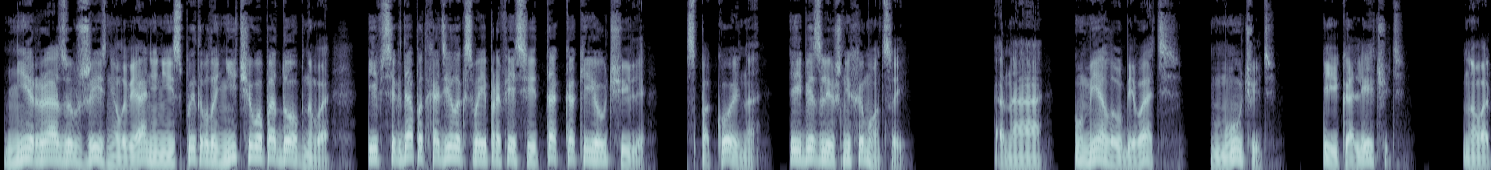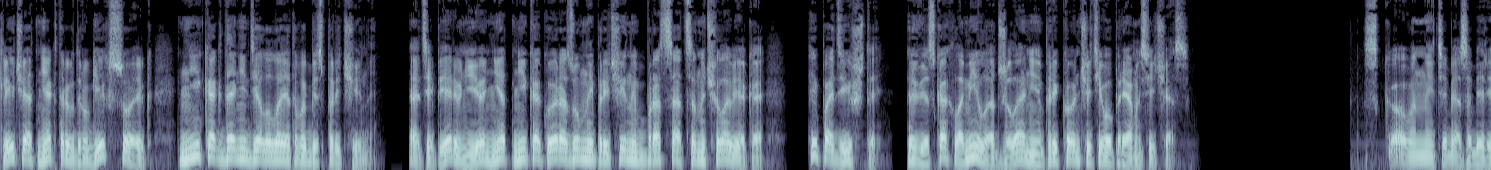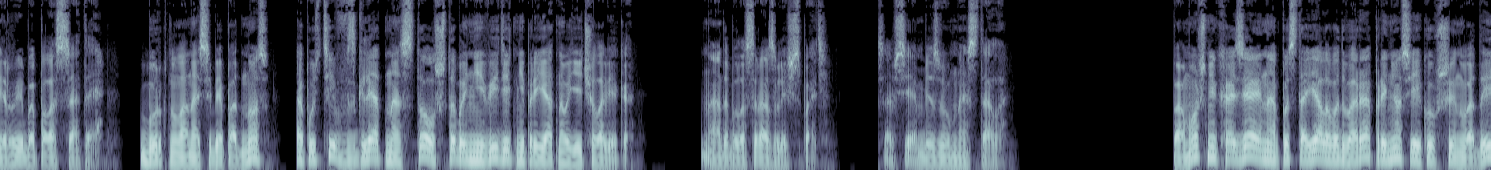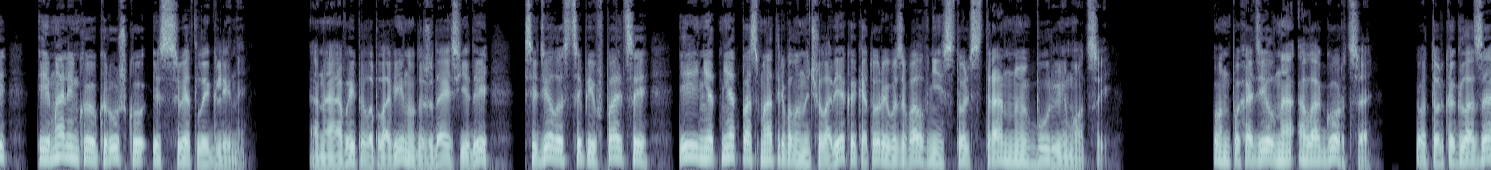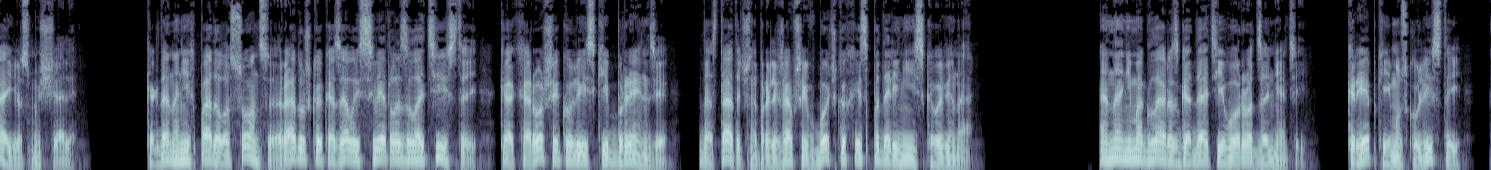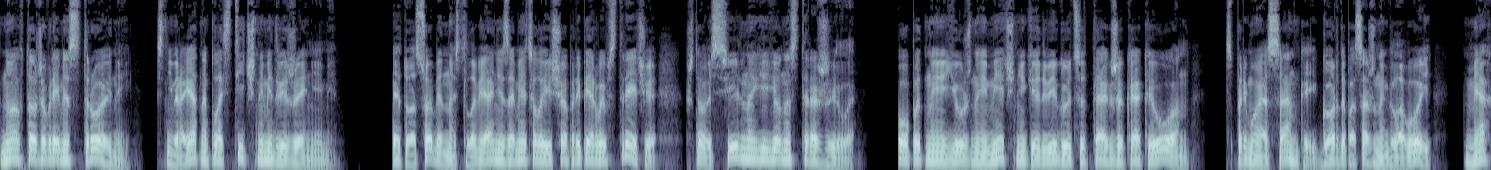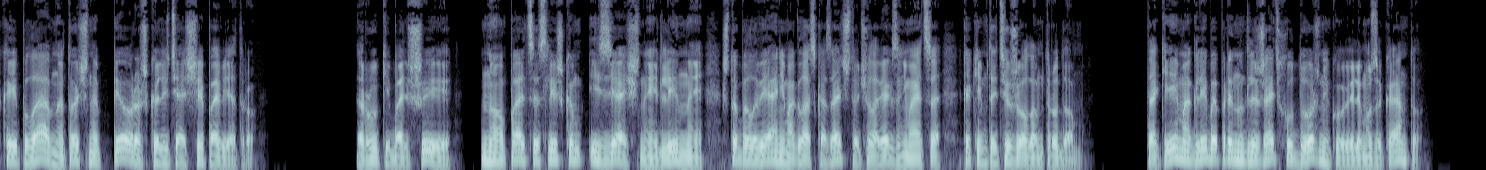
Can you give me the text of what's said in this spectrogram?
Ни разу в жизни Лавиане не испытывала ничего подобного и всегда подходила к своей профессии так, как ее учили, спокойно и без лишних эмоций. Она умела убивать, мучить и калечить. Но в отличие от некоторых других соек, никогда не делала этого без причины. А теперь у нее нет никакой разумной причины бросаться на человека. И поди ж ты, в висках ломило от желания прикончить его прямо сейчас. «Скованный тебя забери, рыба полосатая», — буркнула она себе под нос, опустив взгляд на стол, чтобы не видеть неприятного ей человека. Надо было сразу лечь спать. Совсем безумная стала. Помощник хозяина постоялого двора принес ей кувшин воды и маленькую кружку из светлой глины. Она выпила половину, дожидаясь еды, сидела, сцепив пальцы, и нет-нет посматривала на человека, который вызывал в ней столь странную бурю эмоций. Он походил на алагорца, вот только глаза ее смущали. Когда на них падало солнце, радужка казалась светло-золотистой, как хороший кулийский бренди, достаточно пролежавший в бочках из-под вина. Она не могла разгадать его род занятий. Крепкий, мускулистый, но в то же время стройный, с невероятно пластичными движениями. Эту особенность Лавиане заметила еще при первой встрече, что сильно ее насторожило. Опытные южные мечники двигаются так же, как и он, с прямой осанкой, гордо посаженной головой, мягко и плавно, точно перышко, летящее по ветру. Руки большие, но пальцы слишком изящные и длинные, чтобы Лавиане могла сказать, что человек занимается каким-то тяжелым трудом. Такие могли бы принадлежать художнику или музыканту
